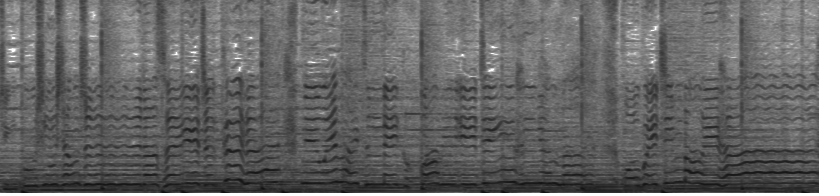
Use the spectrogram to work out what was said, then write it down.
竟无心相知，打碎这个缘。你未来的每个画面一定很圆满，我会紧抱遗憾，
